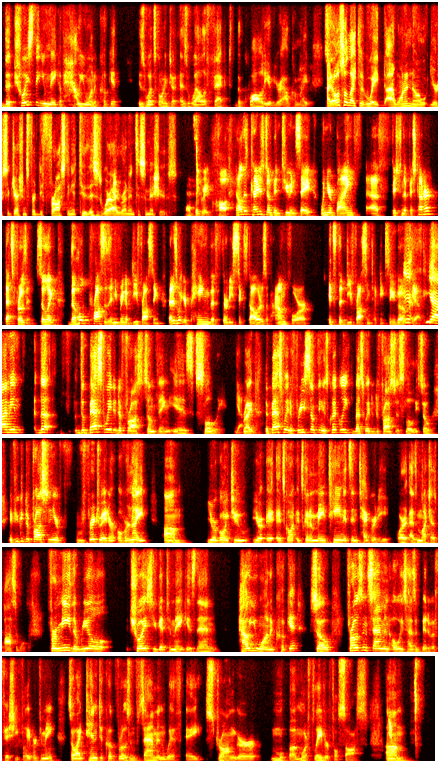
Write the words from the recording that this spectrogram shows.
the choice that you make of how you want to cook it is what's going to as well affect the quality of your outcome, right? So, I'd also like to wait. I want to know your suggestions for defrosting it too. This is where yeah. I run into some issues. That's a great call. And I'll just can I just jump in too and say when you're buying uh, fish in the fish counter, that's frozen. So like the whole process, and you bring up defrosting, that is what you're paying the thirty six dollars a pound for. It's the defrosting technique. So you go, yeah, yeah, yeah. I mean the the best way to defrost something is slowly. Yeah. Right. The best way to freeze something is quickly. The best way to defrost is slowly. So if you could defrost in your refrigerator overnight, um, you're going to you're it's going it's going to maintain its integrity or as much as possible for me the real choice you get to make is then how you want to cook it so frozen salmon always has a bit of a fishy flavor to me so i tend to cook frozen salmon with a stronger uh, more flavorful sauce yeah. um,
